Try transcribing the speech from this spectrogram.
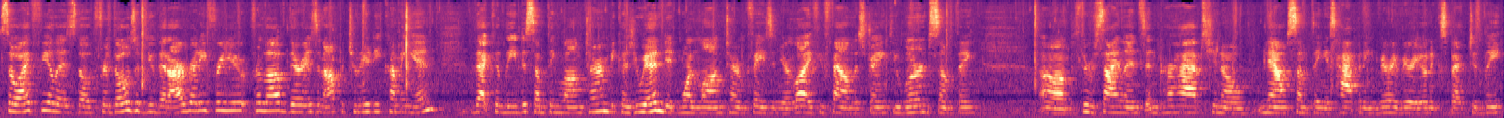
So I feel as though for those of you that are ready for you for love, there is an opportunity coming in that could lead to something long term because you ended one long term phase in your life. You found the strength, you learned something um, through silence, and perhaps, you know, now something is happening very, very unexpectedly.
